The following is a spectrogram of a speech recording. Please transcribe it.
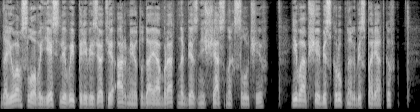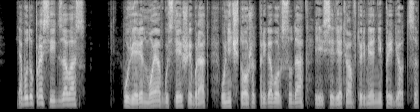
Даю вам слово, если вы перевезете армию туда и обратно без несчастных случаев и вообще без крупных беспорядков, я буду просить за вас. Уверен, мой августейший брат уничтожит приговор суда, и сидеть вам в тюрьме не придется.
